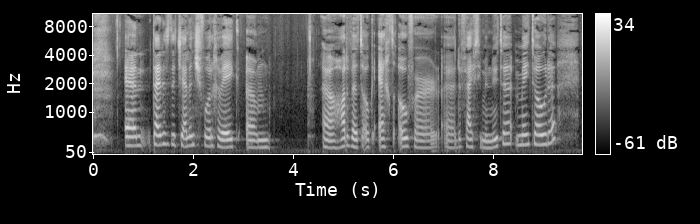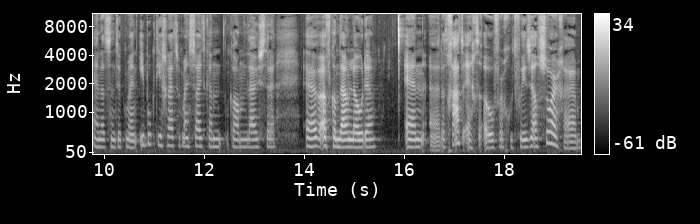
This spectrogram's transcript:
en tijdens de challenge vorige week um, uh, hadden we het ook echt over uh, de 15 minuten methode. En dat is natuurlijk mijn e-book die je gratis op mijn site kan, kan luisteren uh, of kan downloaden. En uh, dat gaat echt over goed voor jezelf zorgen.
